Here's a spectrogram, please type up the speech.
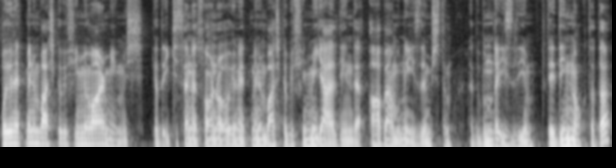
o yönetmenin başka bir filmi var mıymış? Ya da iki sene sonra o yönetmenin başka bir filmi geldiğinde aa ben bunu izlemiştim hadi bunu da izleyeyim dediğin noktada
